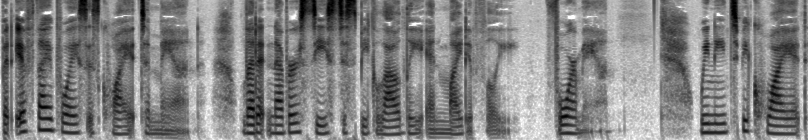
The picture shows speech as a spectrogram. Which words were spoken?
But if thy voice is quiet to man, let it never cease to speak loudly and mightily for man. We need to be quiet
